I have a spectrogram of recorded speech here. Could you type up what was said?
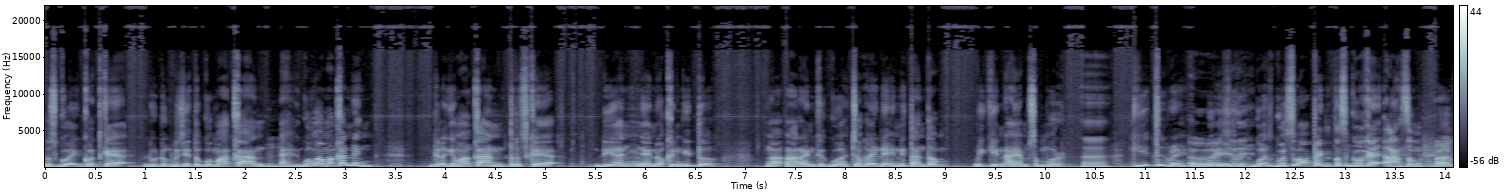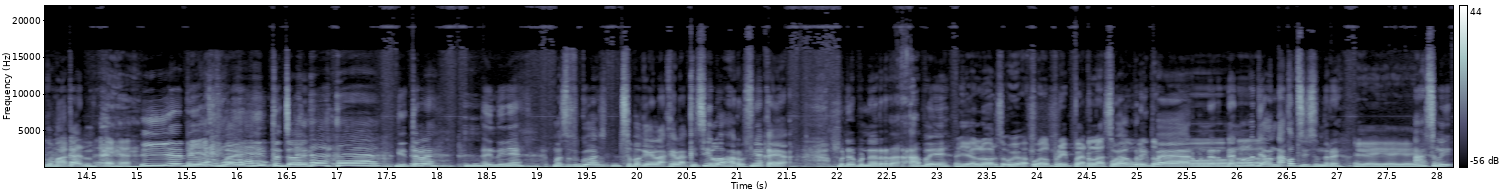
Terus gue ikut kayak duduk di situ gua makan. Mhm. Eh, gua nggak makan, Deng. Dia lagi makan, terus kayak dia nyendokin gitu nggak ngarahin ke gua cobain deh ini tante bikin ayam semur. Gitu bre. Oh, gue disuruh iya. gue gue suapin terus gue kayak langsung ah gue makan. Iya. Dia Iya. langsung baik gitu coy. Gitu lah intinya. Maksud gue sebagai laki-laki sih lo harusnya kayak bener-bener apa ya? Ya lo harus well prepared lah well sebelum prepare ketemu, bener. Dan lo uh, jangan takut sih sebenarnya. Iya iya iya. iya. asli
